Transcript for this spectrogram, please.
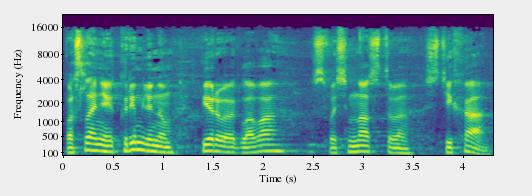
Послание к римлянам, первая глава, с 18 стиха.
